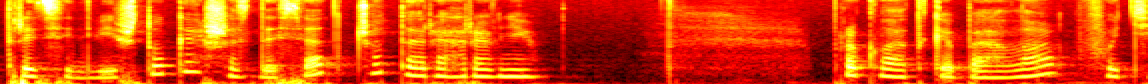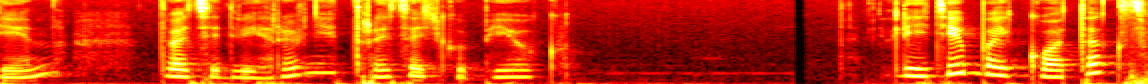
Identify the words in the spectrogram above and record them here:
32 штуки 64 гривні. Прокладки Бела, Футін 22 гривні 30 копійок. Ліді Байкотекс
